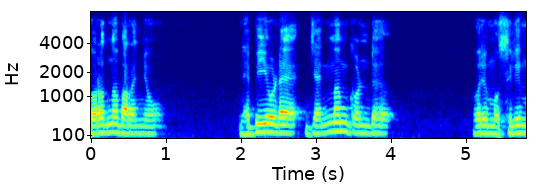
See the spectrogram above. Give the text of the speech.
തുറന്നു പറഞ്ഞു നബിയുടെ ജന്മം കൊണ്ട് ഒരു മുസ്ലിം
